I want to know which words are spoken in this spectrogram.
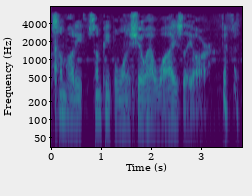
Somebody, some people want to show how wise they are.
